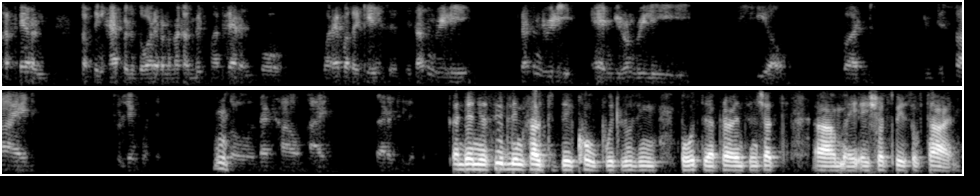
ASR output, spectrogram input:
my parents. Something happens or whatever. I'm like, I miss my parents or whatever the case is. It doesn't really it doesn't really end. You don't really heal, but you decide to live with it. Mm. So that's how I started to live. And then your siblings, how did they cope with losing both their parents in short, um, a, a short space of time?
